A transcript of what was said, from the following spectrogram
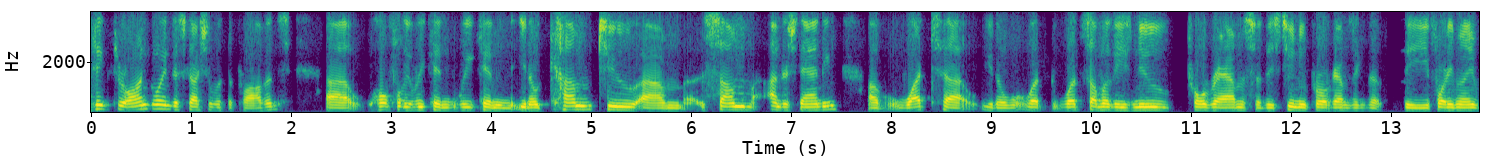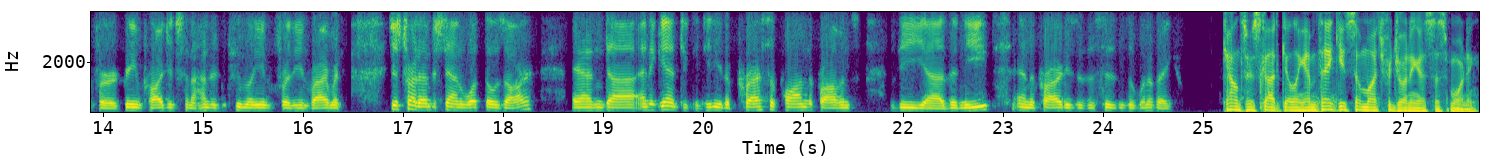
think through ongoing discussion with the province, uh, hopefully we can we can you know come to um, some understanding of what uh, you know what what some of these new programs or these two new programs, the, the 40 million for green projects and 102 million for the environment, just try to understand what those are. And uh, and again, to continue to press upon the province the uh, the needs and the priorities of the citizens of Winnipeg. Councillor Scott Gillingham, thank you so much for joining us this morning.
